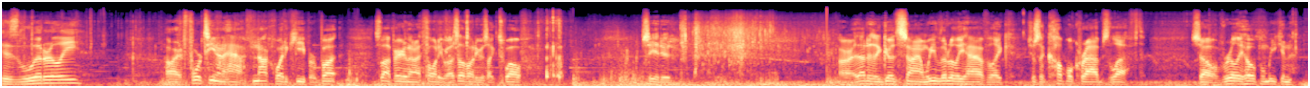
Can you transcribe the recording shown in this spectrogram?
is literally, all right, 14 and a half. Not quite a keeper, but it's a lot bigger than I thought he was. I thought he was like 12. See you, dude. All right, that is a good sign. We literally have like just a couple crabs left. So really hoping we can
